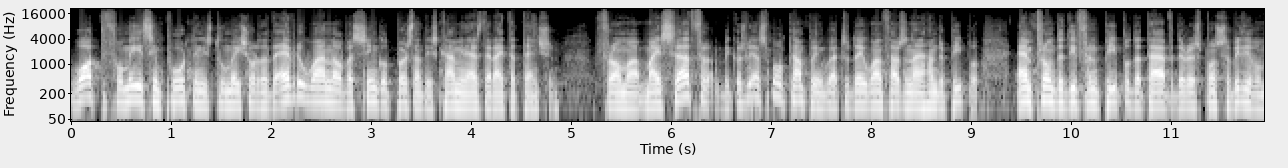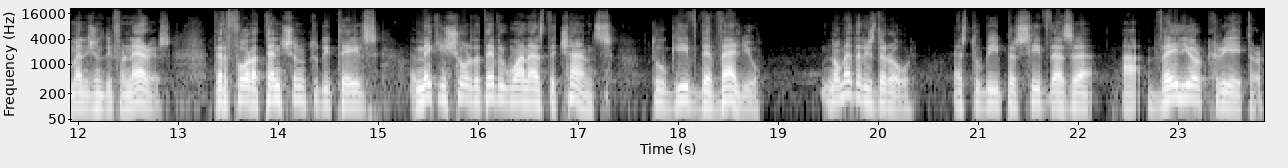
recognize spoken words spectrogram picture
What for me is important is to make sure that every one of a single person that is coming has the right attention. From uh, myself, because we are a small company, we are today 1,900 people, and from the different people that have the responsibility of managing different areas. Therefore, attention to details, making sure that everyone has the chance to give the value, no matter is the role, has to be perceived as a, a value creator.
